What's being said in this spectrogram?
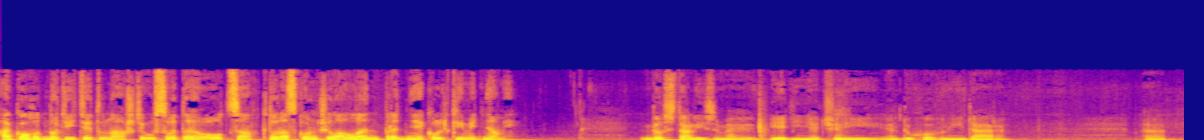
ako hodnotíte tú návštevu svätého Otca, ktorá skončila len pred niekoľkými dňami? Dostali sme jedinečný duchovný dar e,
